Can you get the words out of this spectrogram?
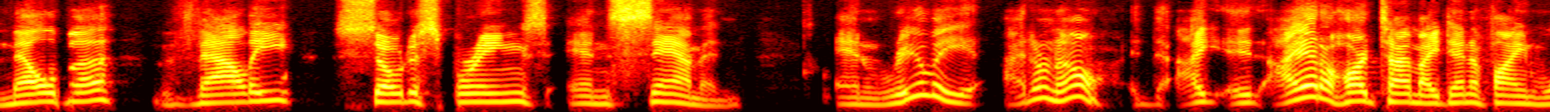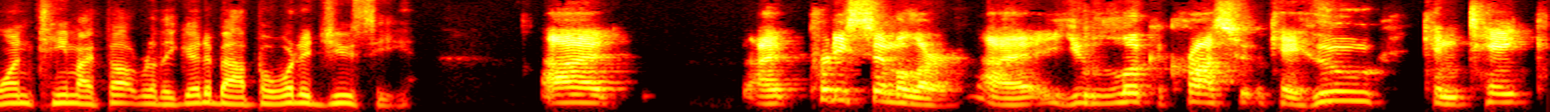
Melba, Valley, Soda Springs, and Salmon and really, I don't know. I it, I had a hard time identifying one team I felt really good about. But what did you see? Uh, I, pretty similar. Uh, you look across. Okay, who can take?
